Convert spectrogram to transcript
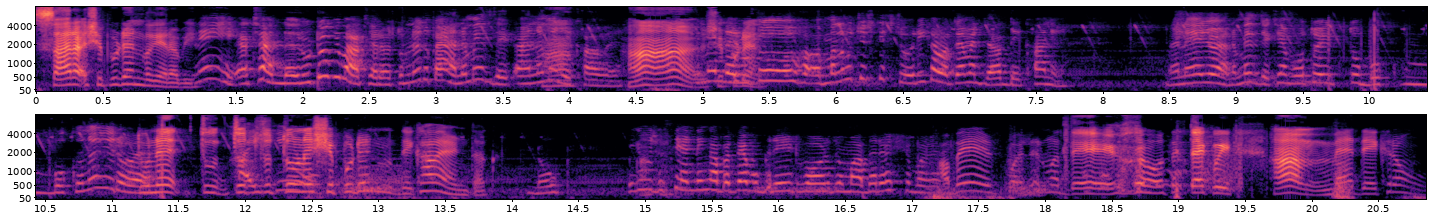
सारा शिपुडन वगैरह भी? नहीं अच्छा नरूटो की बात कर रहे हो। तुमने तो कहा एनिमे देख एनिमे देखा हुआ है। हाँ शिपुडन नरूटो मतलब मुझे इसकी स्टोरी का बताया मैं ज़्यादा देखा नहीं। मैंने जो एनिमे देखे वो तो एक तो बुक बोकुनो हीरो है। तूने तू तू तू- तूने है। शिपुडन देखा है एंड तक? नोप लेकिन मुझे उसकी एंडिंग का पता है वो ग्रेट वॉर जो मदर है। शिवा अबे स्पॉइलर मत दे। हो सकता है कोई हाँ मैं देख रहा हूँ।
